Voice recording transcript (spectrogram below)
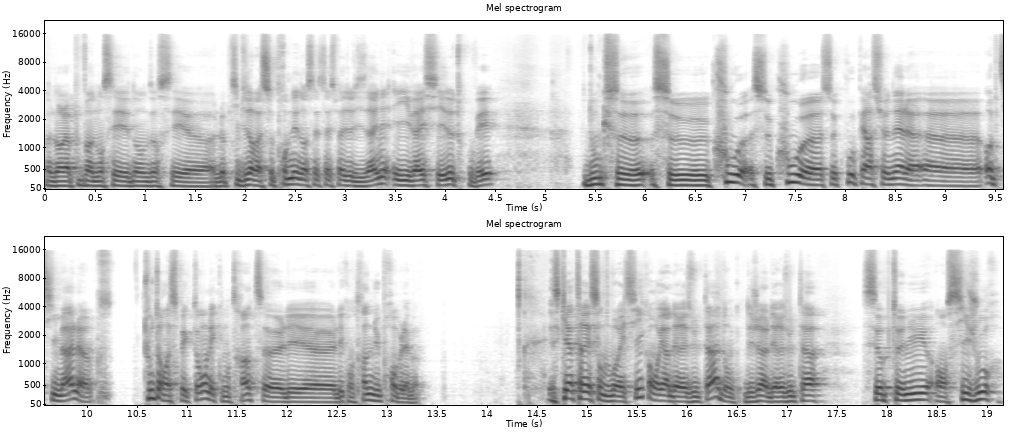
Dans la, dans ces, dans, ces, euh, l'optimiseur va se promener dans cet espace de design et il va essayer de trouver donc ce, ce coût, ce coût, ce coût opérationnel optimal tout en respectant les contraintes, les, les contraintes du problème. Et ce qui est intéressant de voir ici, quand on regarde les résultats, donc déjà les résultats, c'est obtenu en 6 jours.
